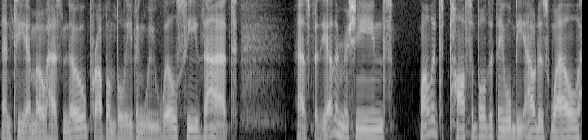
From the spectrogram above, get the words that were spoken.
and TMO has no problem believing we will see that. As for the other machines, while it's possible that they will be out as well,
